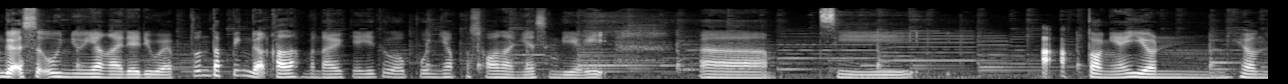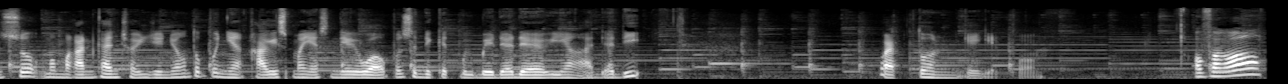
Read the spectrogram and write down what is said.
nggak seunyu yang ada di webtoon tapi nggak kalah menariknya gitu loh punya pesonanya sendiri. Uh, si aktornya Yeon Hyun Soo memerankan Choi Jin Young tuh punya karismanya sendiri walaupun sedikit berbeda dari yang ada di webtoon kayak gitu. Overall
